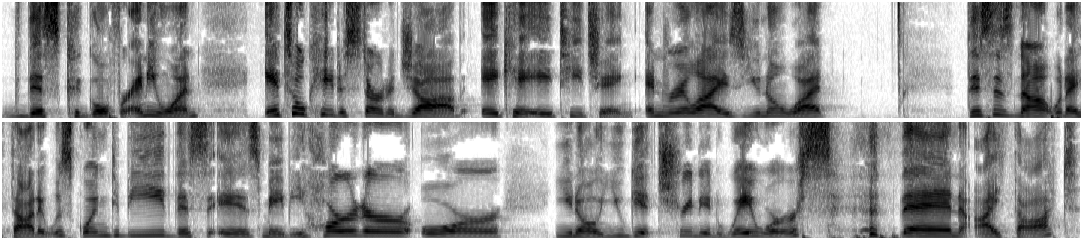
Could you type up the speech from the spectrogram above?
this could go for anyone, it's okay to start a job, AKA teaching, and realize, you know what? This is not what I thought it was going to be. This is maybe harder, or, you know, you get treated way worse than I thought.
